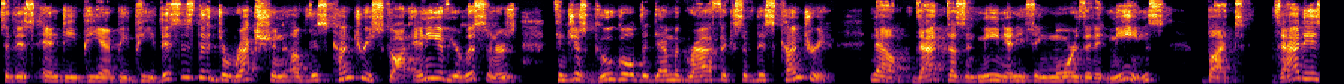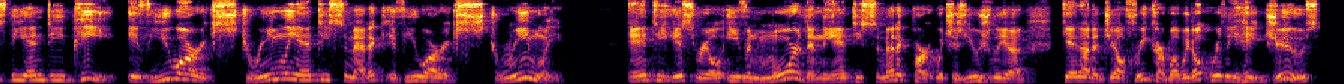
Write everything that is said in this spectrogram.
to this NDP MPP. This is the direction of this country, Scott. Any of your listeners can just Google the demographics of this country. Now, that doesn't mean anything more than it means, but that is the NDP. If you are extremely anti Semitic, if you are extremely anti Israel, even more than the anti Semitic part, which is usually a get out of jail free card. Well, we don't really hate Jews,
